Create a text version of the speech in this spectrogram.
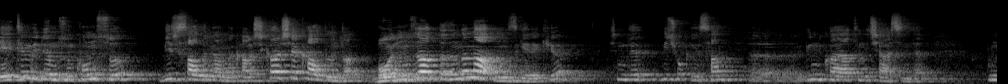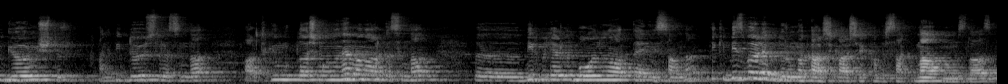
Eğitim videomuzun konusu bir saldırganla karşı karşıya kaldığında, boynunuza atladığında ne yapmanız gerekiyor? Şimdi birçok insan e, günlük hayatın içerisinde bunu görmüştür. Hani bir dövüş sırasında artık yumruklaşmanın hemen arkasından e, birbirlerinin boynuna atlayan insanlar. Peki biz böyle bir durumla karşı karşıya kalırsak ne yapmamız lazım?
